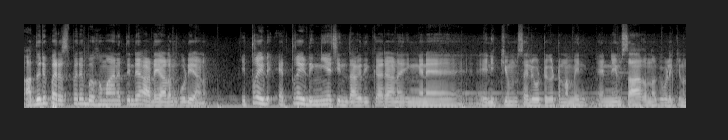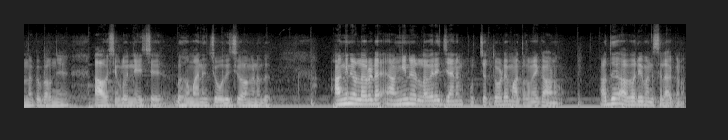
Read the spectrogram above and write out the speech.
അതൊരു പരസ്പര ബഹുമാനത്തിന്റെ അടയാളം കൂടിയാണ്. ഇത്ര ഇടി എത്ര ഇടുങ്ങിയ ചിന്താഗതിക്കാരാണ് ഇങ്ങനെ എനിക്കും സല്യൂട്ട് കിട്ടണം എന്നെയും സാറെന്നൊക്കെ വിളിക്കണം എന്നൊക്കെ പറഞ്ഞ് ആവശ്യങ്ങൾ ഉന്നയിച്ച് ബഹുമാനം ചോദിച്ചു വാങ്ങണത്. അങ്ങനെയുള്ളവരുടെ അങ്ങനെയുള്ളവരെ ജനം പുച്ഛത്തോടെ മാത്രമേ കാണൂ. അത് അവർ മനസ്സിലാക്കണം.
